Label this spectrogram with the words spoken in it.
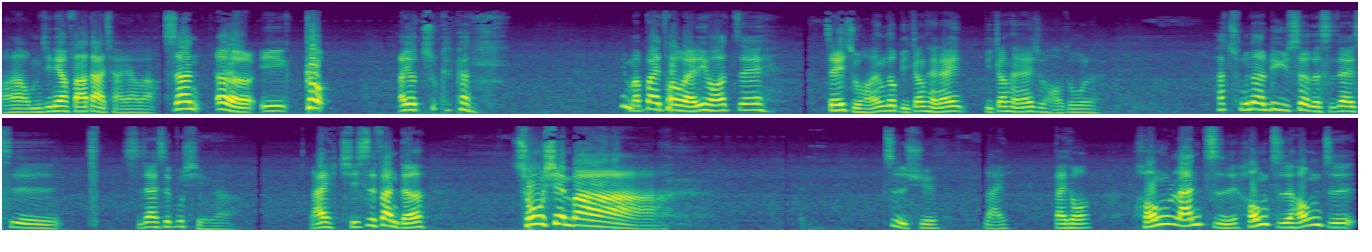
好了，我们今天要发大财了，好不好？三二一，Go！哎呦，出看。你妈拜托诶，你和我这这一组好像都比刚才那比刚才那一组好多了。他出那绿色的实在是 实在是不行啊！来，骑士范德出现吧！自削，来，拜托，红蓝紫红紫红紫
